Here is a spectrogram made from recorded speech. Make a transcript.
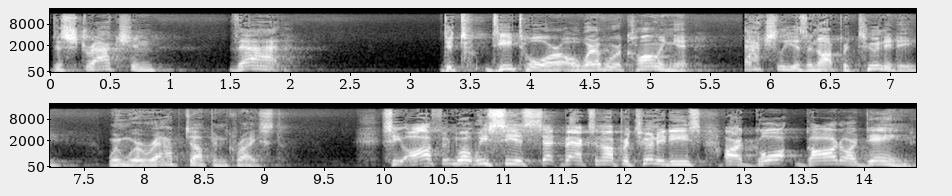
distraction, that detour, or whatever we're calling it, actually is an opportunity when we're wrapped up in Christ. See, often what we see as setbacks and opportunities are God ordained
